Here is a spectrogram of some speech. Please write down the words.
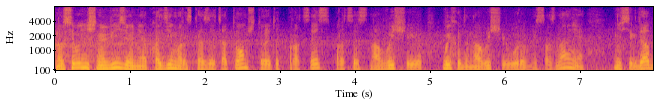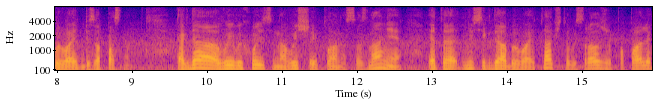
Но в сегодняшнем видео необходимо рассказать о том, что этот процесс, процесс на высшие, выхода на высшие уровни сознания не всегда бывает безопасным. Когда вы выходите на высшие планы сознания, это не всегда бывает так, что вы сразу же попали,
